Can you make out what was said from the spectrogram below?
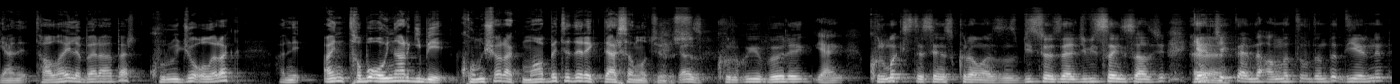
yani Talha ile beraber kurucu olarak hani aynı tabu oynar gibi konuşarak, muhabbet ederek ders anlatıyoruz. Yalnız kurguyu böyle yani kurmak isteseniz kuramazdınız. Bir sözelci, bir sayısalcı gerçekten de anlatıldığında diğerinin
